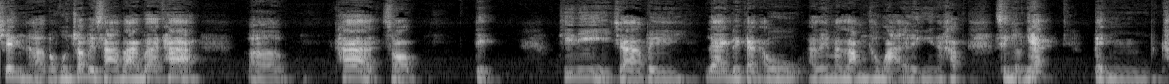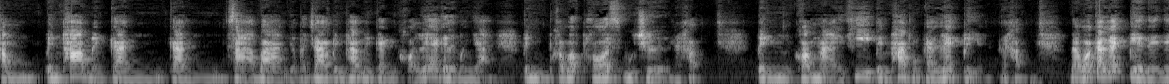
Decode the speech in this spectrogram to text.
เช่นบางคนชอบไปสาบานว่าถ้าถ้าสอบติดที่นี่จะไปแลกโดยการเอาอะไรมาลำถวายอะไรอย่างนี้นะครับ สิ่งเหล่านี้เป็นคำเป็นภาพเหมือนกันการ สาบานกับพระเจ้าเป็นภาพเหมือนกันขอแลกอะไรบางอย่าง เป็นคำว่า pros u c h e r นะครับเป็นความหมายที่เป็นภาพของการแลกเปลี่ยนนะครับแต่ว่าการแลกเปลี่ยนในใน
